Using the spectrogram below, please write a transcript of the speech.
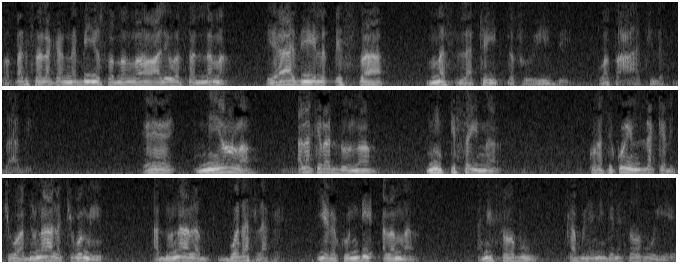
وقد سلك النبي صلى الله عليه وسلم في هذه القصة e ala kira dona nin kisai na kurati ko in lakal ciwa dona la ciwa mi a dona la boda flafe yere kundi alama ani sababu kabne ni gani sababu ye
